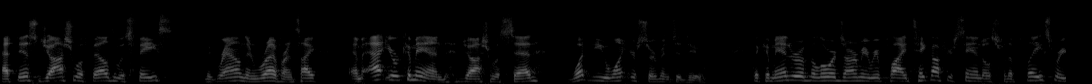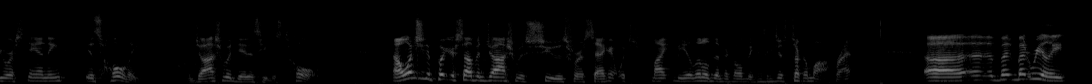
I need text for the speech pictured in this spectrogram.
At this, Joshua fell to his face the ground in reverence. I am at your command, Joshua said. What do you want your servant to do? The commander of the Lord's army replied, Take off your sandals, for the place where you are standing is holy. And Joshua did as he was told. Now, I want you to put yourself in Joshua's shoes for a second, which might be a little difficult because he just took them off, right? Uh, but, but really,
